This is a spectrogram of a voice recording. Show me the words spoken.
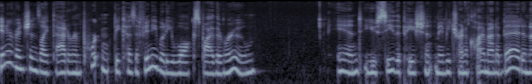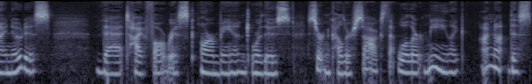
Interventions like that are important because if anybody walks by the room and you see the patient maybe trying to climb out of bed, and I notice that high fall risk armband or those certain color socks, that will alert me like I'm not this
